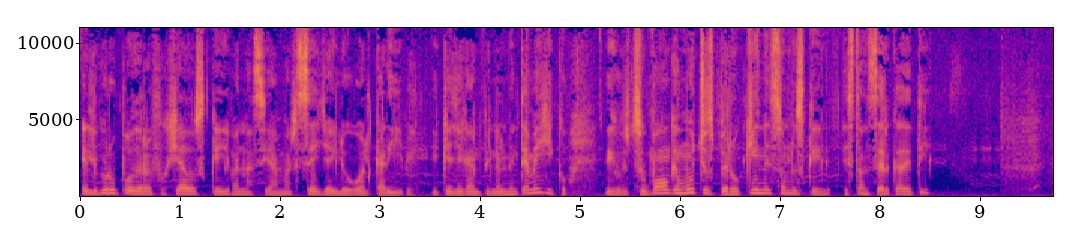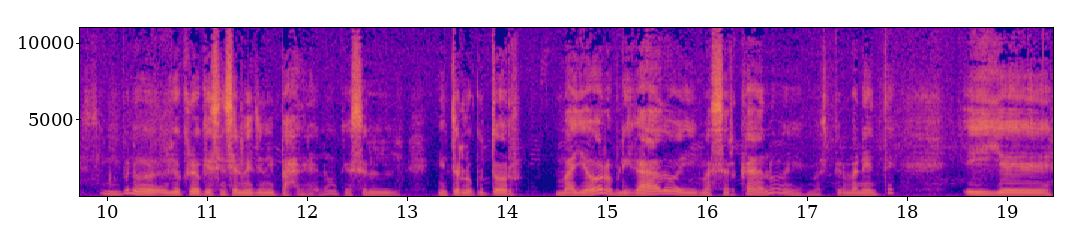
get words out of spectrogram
el grupo de refugiados que iban hacia Marsella y luego al Caribe y que llegan finalmente a México? Digo, supongo que muchos, pero ¿quiénes son los que están cerca de ti? Bueno, yo creo que esencialmente mi padre, ¿no? que es el interlocutor mayor, obligado y más cercano y más permanente. Y eh,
